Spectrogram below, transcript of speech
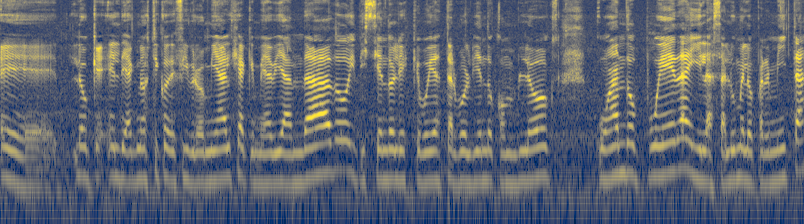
eh, lo que, el diagnóstico de fibromialgia que me habían dado y diciéndoles que voy a estar volviendo con blogs cuando pueda y la salud me lo permita,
